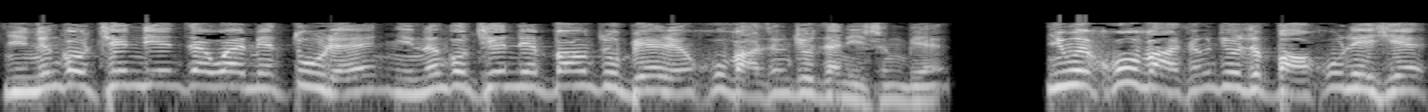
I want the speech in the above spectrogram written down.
你能够天天在外面渡人，你能够天天帮助别人，护法神就在你身边，因为护法神就是保护那些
